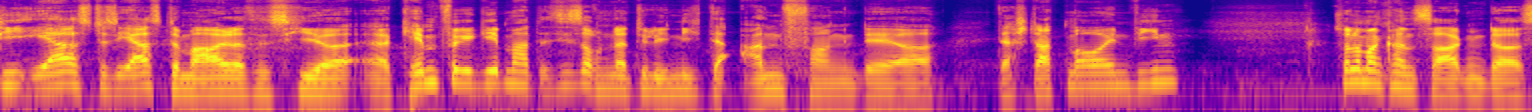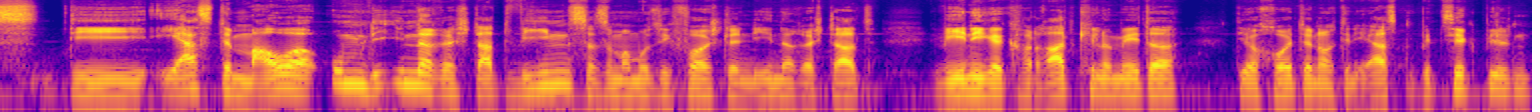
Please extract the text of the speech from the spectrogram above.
die erst, das erste Mal, dass es hier äh, Kämpfe gegeben hat. Es ist auch natürlich nicht der Anfang der, der Stadtmauer in Wien sondern man kann sagen, dass die erste Mauer um die innere Stadt Wiens, also man muss sich vorstellen, die innere Stadt wenige Quadratkilometer, die auch heute noch den ersten Bezirk bilden,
